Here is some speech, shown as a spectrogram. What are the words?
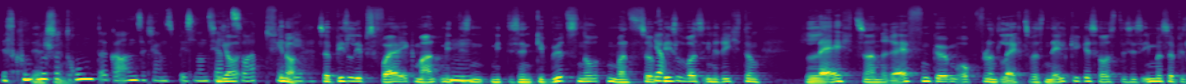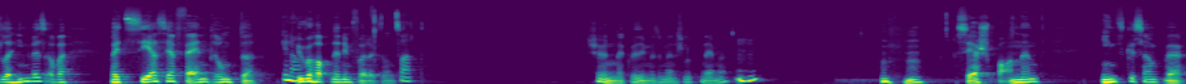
Das kommt Sehr nur schön. so drunter, ganz ein kleines bisschen und sehr ja, zart, finde genau. ich. So ein bisschen, ich habe es vorher gemeint, mit, mhm. diesen, mit diesen Gewürznoten, wenn du so ein ja. bisschen was in Richtung leicht so einen reifen gelben Apfel und leicht so was Nelkiges hast, das ist immer so ein bisschen ein Hinweis, aber halt sehr, sehr fein drunter. Genau. Überhaupt nicht im Vordergrund. Zart. Schön, na gut, ich muss mal einen Schluck nehmen. Mhm. Mhm. Sehr spannend insgesamt, weil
